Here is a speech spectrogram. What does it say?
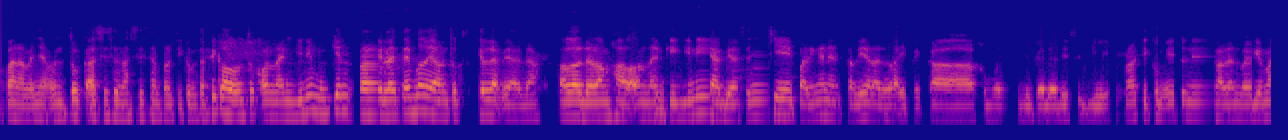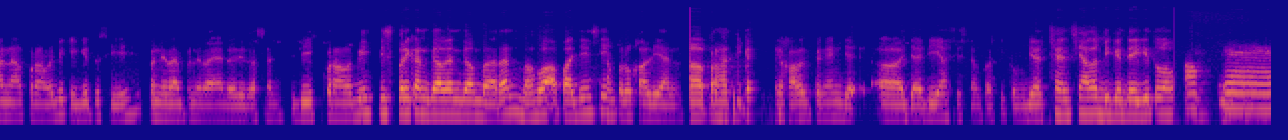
apa namanya untuk asisten-asisten praktikum. Tapi kalau untuk online gini mungkin relatable ya untuk skill lab ya. Nah kalau dalam hal online kayak gini ya biasanya sih palingan yang terlihat adalah IPK kemudian juga dari segi praktikum itu nih kalian bagaimana kurang lebih kayak gitu sih penilaian-penilaian dari dosen. Jadi kurang lebih bisa berikan kalian gambaran bahwa apa aja sih yang perlu kalian uh, perhatikan ya kalian pengen uh, jadi asisten praktikum biar chance-nya lebih gede gitu loh. Oke. Okay.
